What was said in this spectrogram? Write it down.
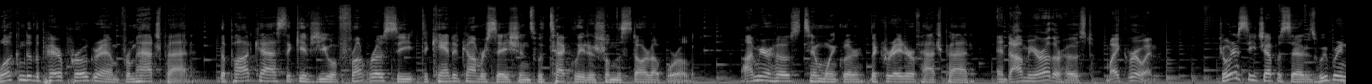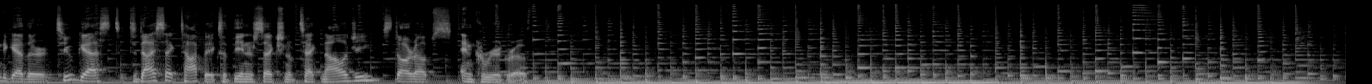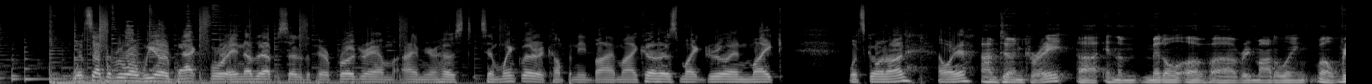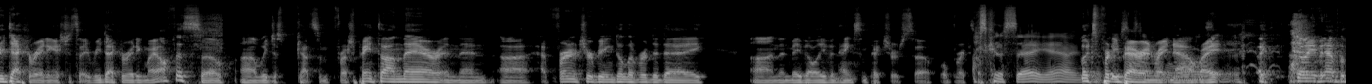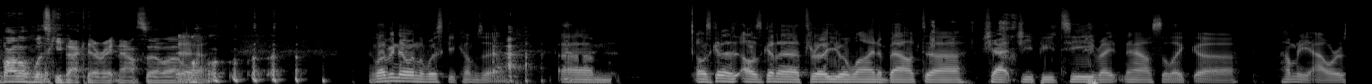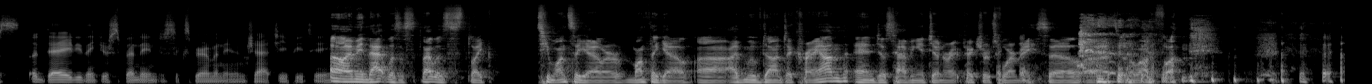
Welcome to the Pair Program from Hatchpad, the podcast that gives you a front row seat to candid conversations with tech leaders from the startup world. I'm your host, Tim Winkler, the creator of Hatchpad. And I'm your other host, Mike Gruen. Join us each episode as we bring together two guests to dissect topics at the intersection of technology, startups, and career growth. What's up, everyone? We are back for another episode of the Pair Program. I'm your host, Tim Winkler, accompanied by my co host, Mike Gruen. Mike, what's going on? How are you? I'm doing great. Uh, in the middle of uh, remodeling, well, redecorating, I should say, redecorating my office. So uh, we just got some fresh paint on there and then uh, have furniture being delivered today. Uh, and then maybe I'll even hang some pictures. So we'll break. I was gonna say, yeah, looks pretty barren right now, right? like, don't even have the bottle of whiskey back there right now. So uh, yeah. well. Let me know when the whiskey comes in. Um, I was gonna I was gonna throw you a line about uh, ChatGPT right now. So like, uh, how many hours a day do you think you're spending just experimenting in ChatGPT? Oh, I mean that was that was like two months ago or a month ago. Uh, I've moved on to Craiyon and just having it generate pictures for me. So uh, it's been a lot of fun.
